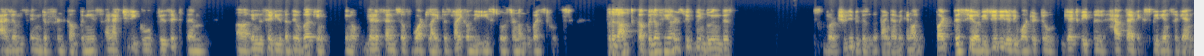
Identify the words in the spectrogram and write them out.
alums in different companies and actually go visit them uh, in the cities that they're working, you know, get a sense of what life is like on the East Coast and on the West Coast. For the last couple of years, we've been doing this virtually because of the pandemic and all. But this year, we really, really wanted to get people have that experience again,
